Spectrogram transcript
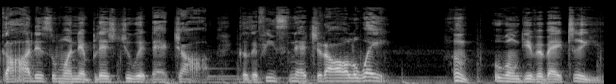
God is the one that blessed you with that job. Because if he snatch it all away, hmm, who going to give it back to you?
